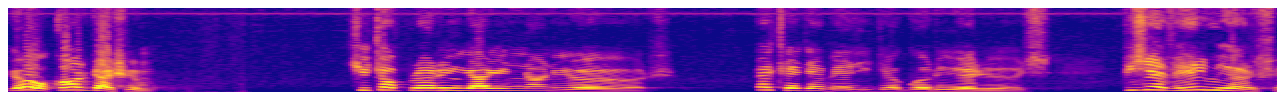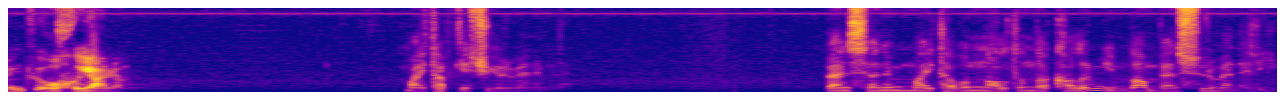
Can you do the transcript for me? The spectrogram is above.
Ya kardeşim kitapların yayınlanıyor. Ötede de görüyoruz. Bize vermiyorsun ki okuyalım. Maytap geçiyor benimle. Ben senin maytabının altında kalır mıyım lan? Ben sürmeneliyim.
